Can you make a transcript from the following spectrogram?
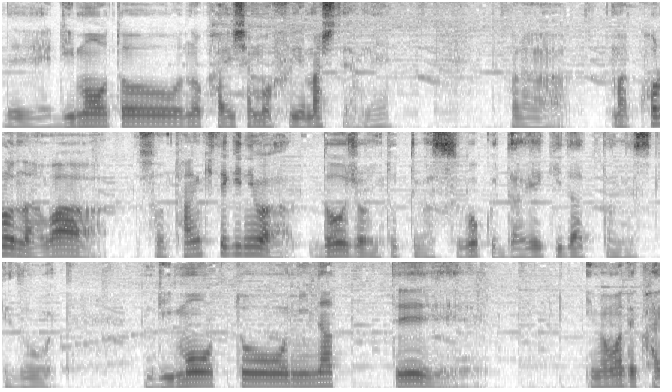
でリモートの会社も増えましたよねだから、まあ、コロナはその短期的には道場にとってはすごく打撃だったんですけどリモートになって今まで通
